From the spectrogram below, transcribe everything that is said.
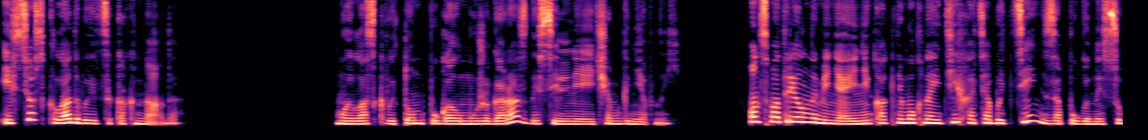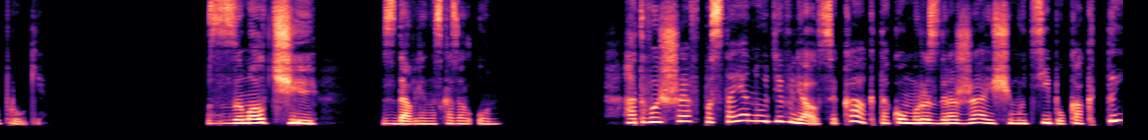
и все складывается как надо. Мой ласковый тон пугал мужа гораздо сильнее, чем гневный. Он смотрел на меня и никак не мог найти хотя бы тень запуганной супруги. «Замолчи!» — сдавленно сказал он. «А твой шеф постоянно удивлялся, как такому раздражающему типу, как ты,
